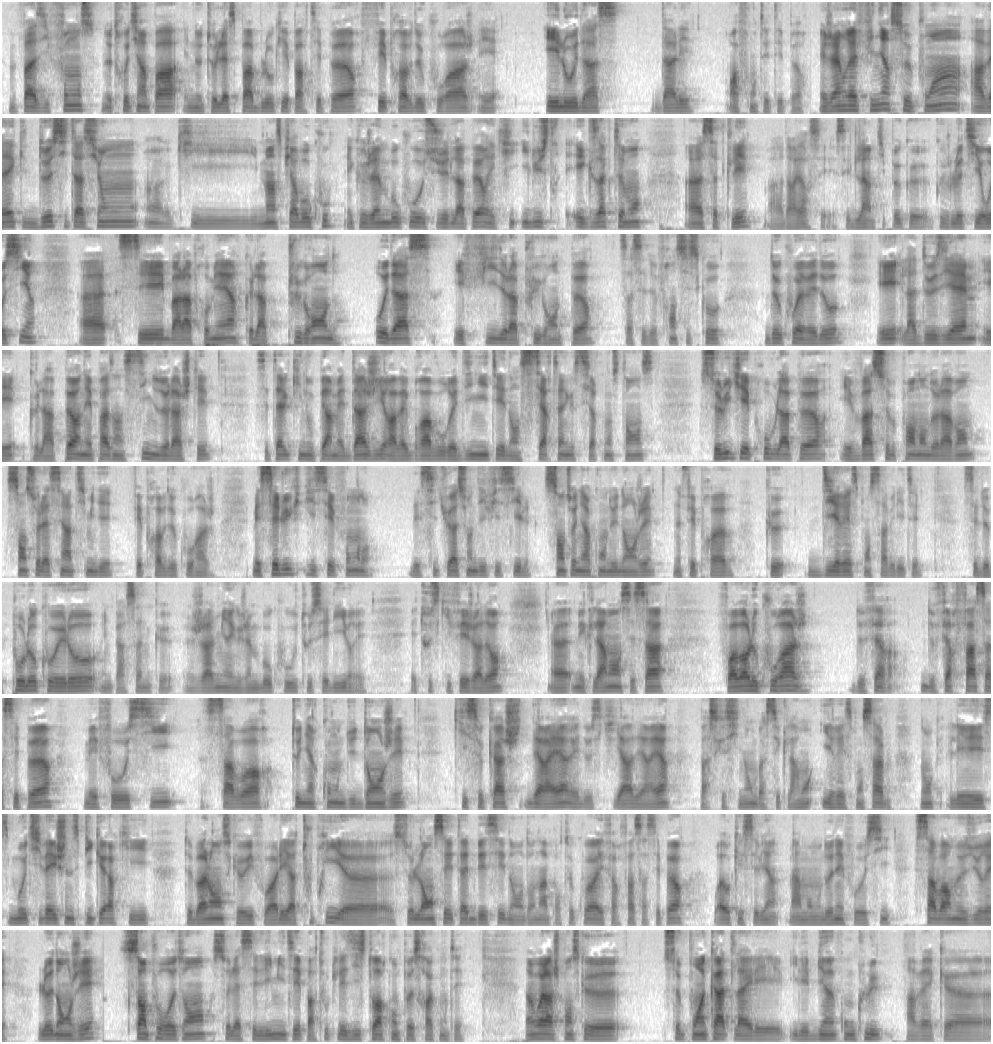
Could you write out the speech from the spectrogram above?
vas-y, fonce, ne te retiens pas et ne te laisse pas bloquer par tes peurs. Fais preuve de courage et aie l'audace d'aller affronter tes peurs. Et j'aimerais finir ce point avec deux citations euh, qui m'inspirent beaucoup et que j'aime beaucoup au sujet de la peur et qui illustrent exactement euh, cette clé. Bah, D'ailleurs, c'est de là un petit peu que, je le tire aussi. Hein. Euh, c'est bah, la première que la plus grande audace est fille de la plus grande peur. Ça, c'est de Francisco de Cuevedo. Et la deuxième est que la peur n'est pas un signe de lâcheté. C'est elle qui nous permet d'agir avec bravoure et dignité dans certaines circonstances celui qui éprouve la peur et va prendre de l'avant sans se laisser intimider fait preuve de courage. Mais celui qui s'effondre des situations difficiles sans tenir compte du danger ne fait preuve que d'irresponsabilité. C'est de Paulo Coelho, une personne que j'admire et que j'aime beaucoup, tous ses livres et, tout ce qu'il fait, j'adore. Euh, mais clairement, c'est ça. Il faut avoir le courage de faire, de faire face à ses peurs, mais il faut aussi savoir tenir compte du danger qui se cache derrière et de ce qu'il y a derrière parce que sinon bah, c'est clairement irresponsable. Donc les motivation speakers qui te balancent qu'il faut aller à tout prix euh, se lancer tête baissée dans n'importe quoi et faire face à ses peurs, ouais ok c'est bien, mais à un moment donné il faut aussi savoir mesurer le danger sans pour autant se laisser limiter par toutes les histoires qu'on peut se raconter. Donc voilà, je pense que ce point 4 là, il est, bien conclu avec, euh,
